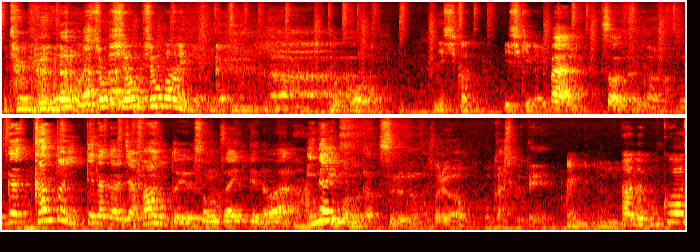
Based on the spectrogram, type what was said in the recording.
みたいな。しょしょしょうがないんだよみたいな。とこにしか意識がいっぱい。まあそうだね。がかといってだからじゃあファンという存在っていうのは、はい。い、ないものだとするのもそれはおかしくて。うんあで僕は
